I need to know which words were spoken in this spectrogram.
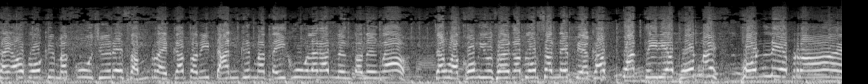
ชัยออฟโรดขึ้นมากู้ชื่อได้สำเร็จครับตอนนี้ดันขึ้นมาตีคู่แล้วครับหนึ่งต่อหนึ่งแล้ว จังหวะโค้งยูเทิร์นครับรถสั้นได้เปรียบครับ วัดทีเดียวพ้นไหมพ้นเรียบร้อย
